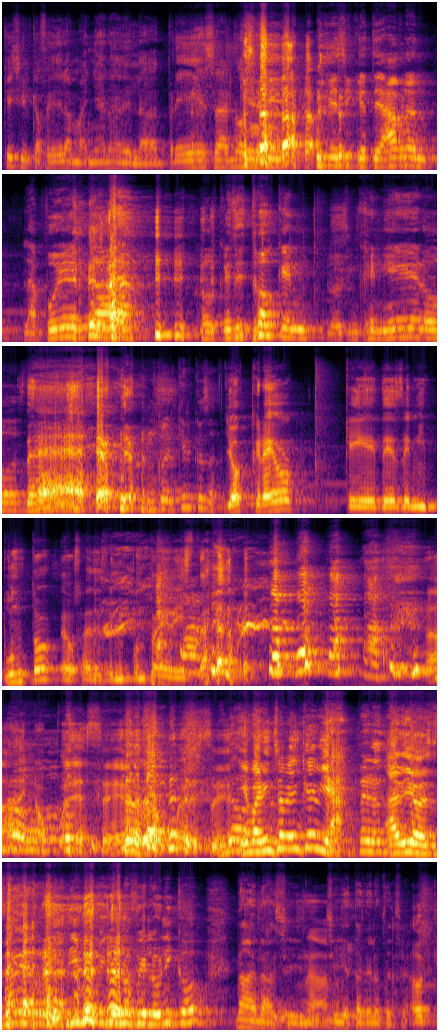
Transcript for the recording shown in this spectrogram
Que si el café de la mañana de la empresa, no sé. que si que te abran la puerta, o que te toquen los ingenieros, cualquier cosa. Yo creo que desde mi punto, o sea, desde mi punto de vista. Ay, no puede ser, no puede ser. Y Marín saben que ya. Pero- Adiós. A ver, Rey, dime que yo no fui el único. No, no, sí, No, sí, no. yo también lo pensé. Ok.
